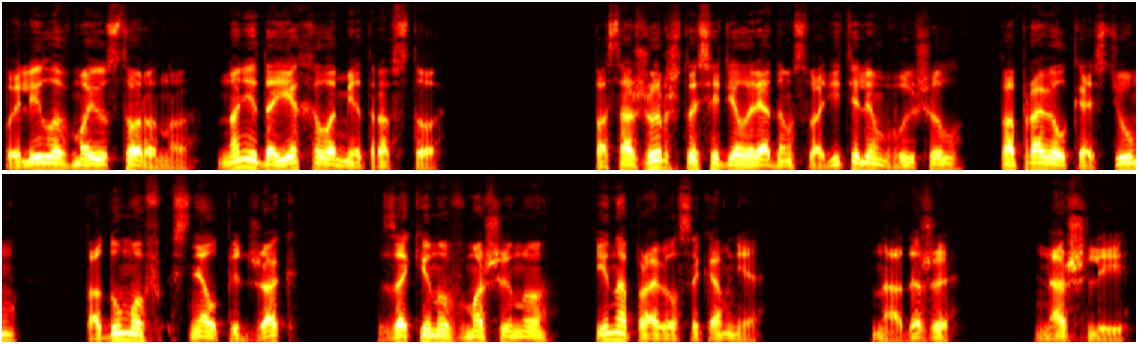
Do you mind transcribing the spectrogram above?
Пылила в мою сторону, но не доехала метров сто. Пассажир, что сидел рядом с водителем, вышел, поправил костюм, подумав, снял пиджак, закинув в машину и направился ко мне. Надо же, нашли.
